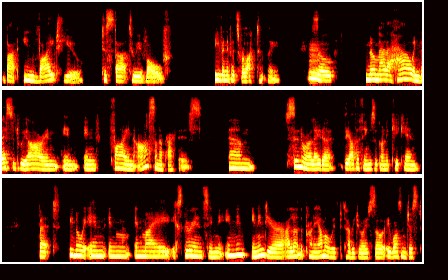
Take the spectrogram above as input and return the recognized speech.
but invite you to start to evolve, even if it's reluctantly. Mm. So no matter how invested we are in, in, in fine asana practice, um, sooner or later, the other things are going to kick in but you know, in in in my experience in in in India, I learned the pranayama with Pattabhi Jois, so it wasn't just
